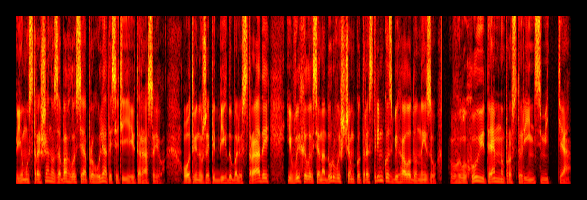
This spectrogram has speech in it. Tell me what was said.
Йому страшенно забаглося прогулятися тією терасою. От він уже підбіг до балюстради і вихилився над урвищем, котре стрімко збігало донизу, в глуху і темну просторінь сміття.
